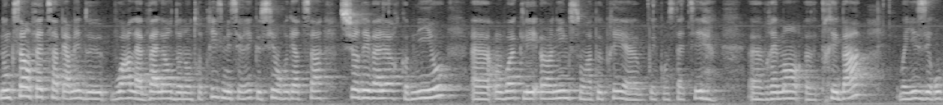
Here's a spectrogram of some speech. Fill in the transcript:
Donc ça, en fait, ça permet de voir la valeur de l'entreprise, mais c'est vrai que si on regarde ça sur des valeurs comme NIO, euh, on voit que les earnings sont à peu près, vous pouvez constater, vraiment très bas. Vous voyez 0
